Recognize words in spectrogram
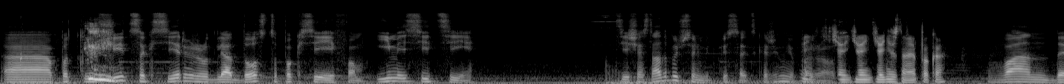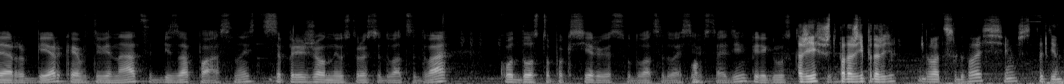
А, подключиться к серверу для доступа к сейфам. Имя сети. Тебе сейчас надо будет что-нибудь писать? Скажи мне, пожалуйста. Я, я, я не знаю пока. Вандерберг F12 безопасность. Сопряженные устройства 22. Код доступа к сервису 2271. Перегрузка. Подожди, 4. что- подожди, подожди. 22, 71.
